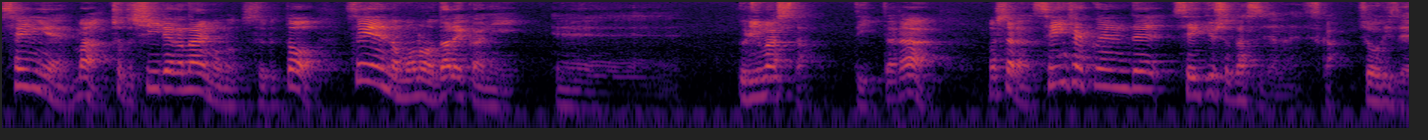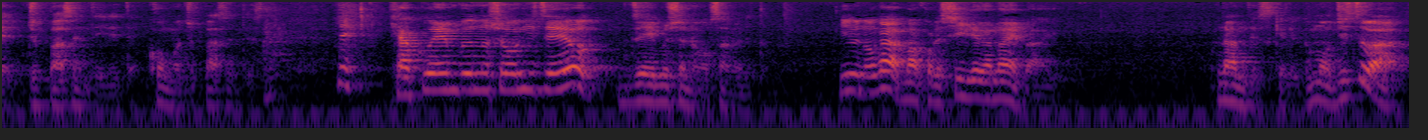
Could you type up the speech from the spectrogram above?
ー1000円まあちょっと仕入れがないものとすると1000円のものを誰かに、えー売りましたって言ったらそしたら1100円で請求書出すじゃないですか。消費税10%入れて今後10%ですね。で100円分の消費税を税務署に納めるというのが、まあ、これ仕入れがない場合なんですけれども実は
